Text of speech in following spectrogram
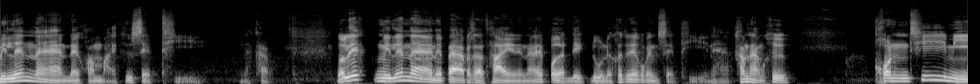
มิลเลนแนร์ในความหมายคือเศรษฐีนะครับ เราเรียกมิเลนแนร์เนี่ยแปลภาษาไทยเนี่ยนะให้เปิดเด็กดูเนี่ยเขาจะเรียกว่าเป็นเศรษฐีนะฮะคำถามคือ คนที่มี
